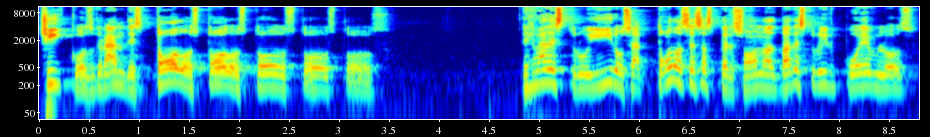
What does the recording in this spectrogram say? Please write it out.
Chicos, grandes, todos, todos, todos, todos, todos. Él va a destruir, o sea, todas esas personas, va a destruir pueblos.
